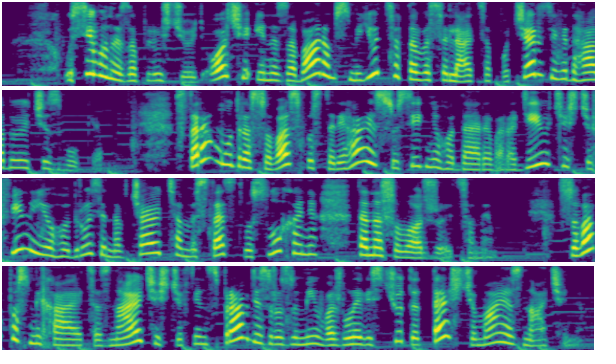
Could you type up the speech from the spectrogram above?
Усі вони заплющують очі і незабаром сміються та веселяться, по черзі відгадуючи звуки. Стара мудра сова спостерігає з сусіднього дерева, радіючи, що Фін і його друзі навчаються мистецтву слухання та насолоджуються ним. Сова посміхається, знаючи, що Фін справді зрозумів важливість чути те, що має значення.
